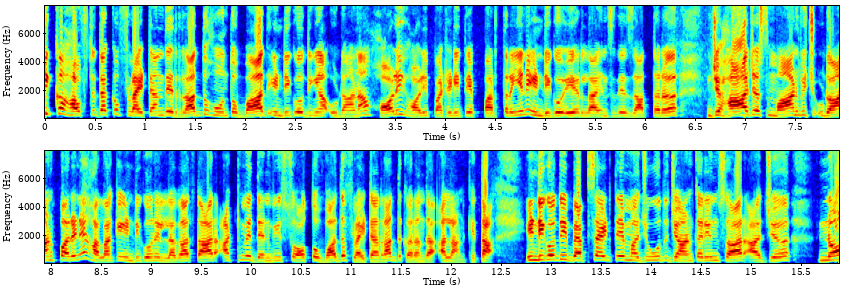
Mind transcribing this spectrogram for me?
ਇੱਕ ਹਫ਼ਤੇ ਤੱਕ ਫਲਾਈਟਾਂ ਦੇ ਰੱਦ ਹੋਣ ਤੋਂ ਬਾਅਦ ਇੰਡੀਗੋ ਦੀਆਂ ਉਡਾਣਾਂ ਹੌਲੀ-ਹੌਲੀ ਪਟੜੀ ਤੇ ਪਰਤ ਰਹੀਆਂ ਨੇ। ਇੰਡੀਗੋ 에ਅਰਲਾਈਨਸ ਦੇ ਜ਼ਿਆਦਾਤਰ ਜਹਾਜ਼ ਅਸਮਾਨ ਵਿੱਚ ਉਡਾਣ ਭਰੇ ਨੇ। ਹਾਲਾਂਕਿ ਇੰਡੀਗੋ ਨੇ ਲਗਾਤਾਰ 8ਵੇਂ ਦਿਨ ਵੀ 100 ਤੋਂ ਵੱਧ ਫਲਾਈਟਾਂ ਰੱਦ ਕਰਨ ਦਾ ਐਲਾਨ ਕੀਤਾ। ਇੰਡੀਗੋ ਦੀ ਵੈਬਸਾਈਟ ਤੇ ਮੌਜੂਦ ਜਾਣਕਾਰੀ ਅਨੁਸਾਰ ਅੱਜ 9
